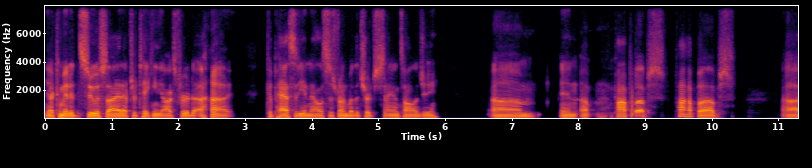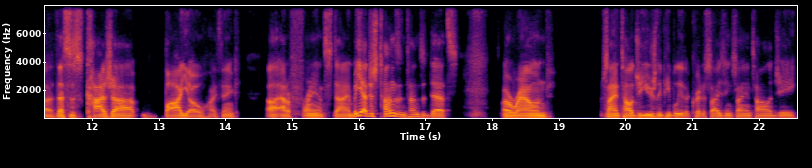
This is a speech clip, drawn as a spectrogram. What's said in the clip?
yeah, committed suicide after taking the Oxford uh capacity analysis run by the Church of Scientology. Um and up pop-ups, pop-ups. Uh this is Kaja Bayo, I think, uh out of France dying. But yeah, just tons and tons of deaths around Scientology. Usually, people either criticizing Scientology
